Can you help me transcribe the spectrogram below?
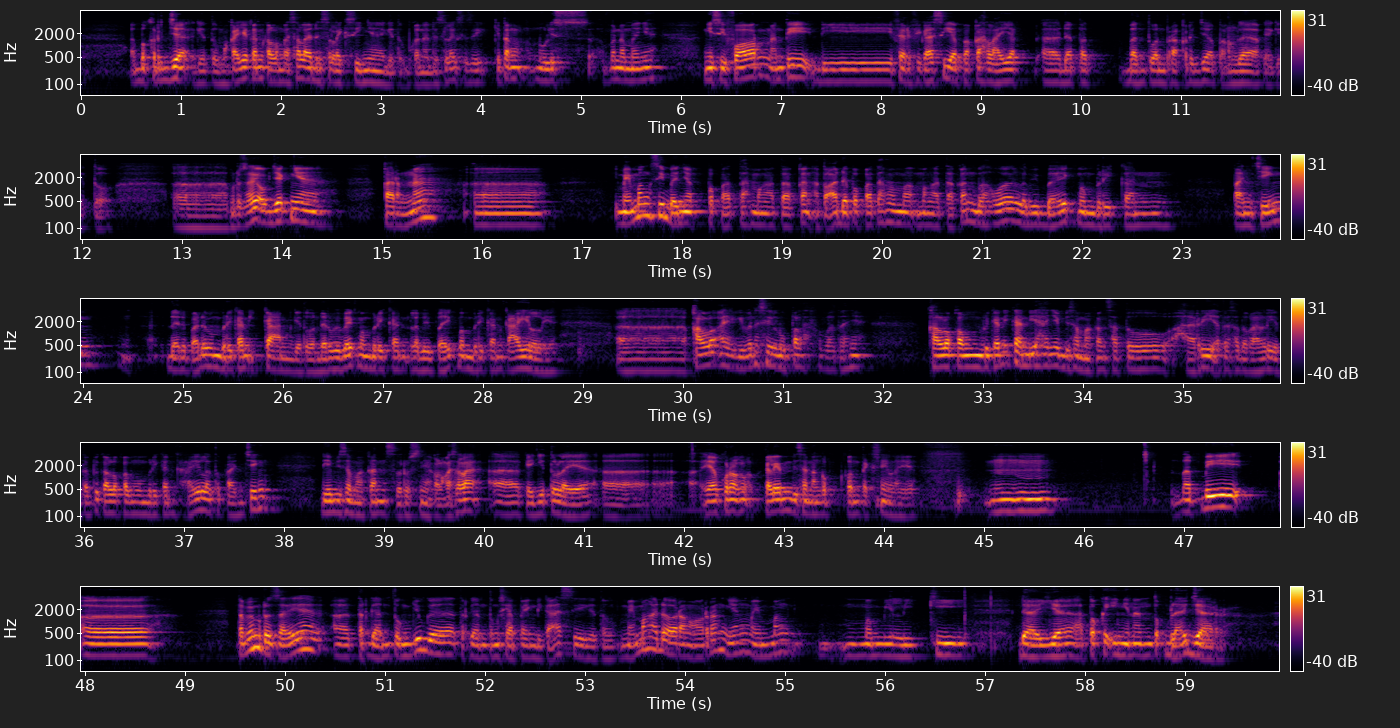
bekerja gitu. Makanya kan kalau nggak salah ada seleksinya gitu. Bukan ada seleksi sih. Kita nulis apa namanya ngisi form nanti diverifikasi apakah layak eh, dapat bantuan prakerja apa enggak kayak gitu. Eh, menurut saya objeknya. Karena eh, memang sih banyak pepatah mengatakan atau ada pepatah mengatakan bahwa lebih baik memberikan pancing daripada memberikan ikan gitu. Dan lebih baik memberikan lebih baik memberikan kail ya. Eh, kalau eh gimana sih? Lupa lah pepatahnya kalau kamu memberikan ikan dia hanya bisa makan satu hari atau satu kali. Tapi kalau kamu memberikan kail atau pancing dia bisa makan seterusnya. Kalau nggak salah eh, kayak gitulah ya. Eh, ya kurang kalian bisa nangkep konteksnya lah ya. Hmm, tapi eh tapi menurut saya eh, tergantung juga tergantung siapa yang dikasih gitu. Memang ada orang-orang yang memang memiliki daya atau keinginan untuk belajar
